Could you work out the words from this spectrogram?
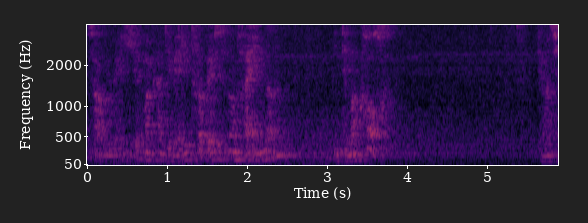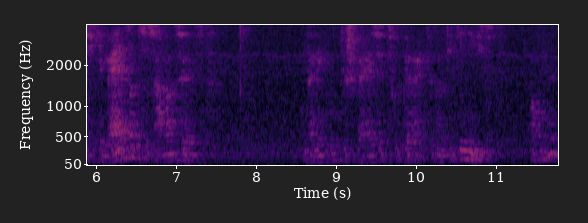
Sagen welche, man kann die Welt verbessern und verändern, indem man kocht man sich gemeinsam zusammensetzt und eine gute Speise zubereitet und die genießt. Warum nicht?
